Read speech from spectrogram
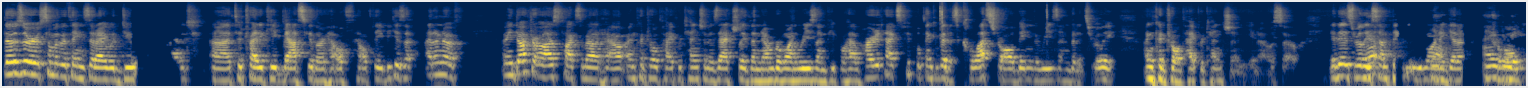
those are some of the things that I would do uh, to try to keep vascular health healthy because I, I don't know if I mean, Dr. Oz talks about how uncontrolled hypertension is actually the number one reason people have heart attacks. People think of it as cholesterol being the reason, but it's really uncontrolled hypertension, you know. So it is really something that you want yeah, to get under control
